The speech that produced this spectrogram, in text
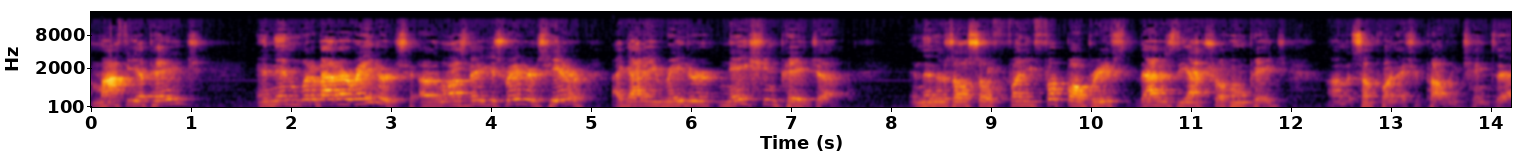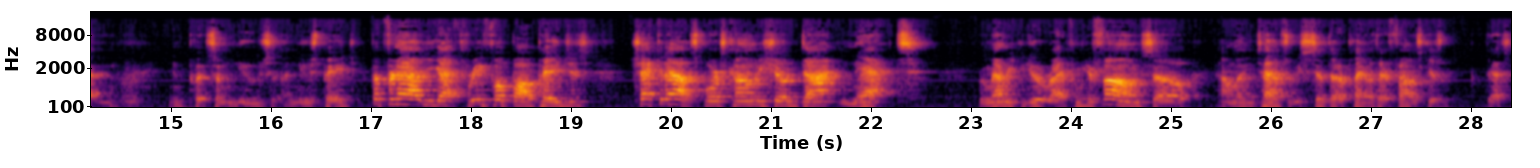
Mafia page. And then what about our Raiders, our Las Vegas Raiders here? I got a Raider Nation page up. And then there's also Funny Football Briefs. That is the actual homepage. Um, at some point, I should probably change that and, and put some news, a news page. But for now, you got three football pages. Check it out, sportscomedyshow.net. Remember, you can do it right from your phone. So, how many times do we sit there playing with our phones? Because that's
